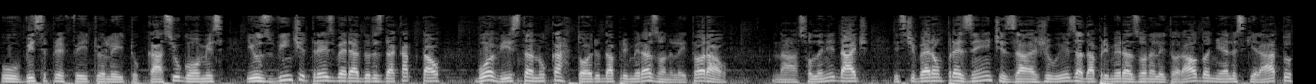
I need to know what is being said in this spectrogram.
o vice-prefeito eleito Cássio Gomes e os 23 vereadores da capital, Boa Vista, no cartório da primeira zona eleitoral. Na solenidade, estiveram presentes a juíza da primeira zona eleitoral, Daniela Esquirato,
